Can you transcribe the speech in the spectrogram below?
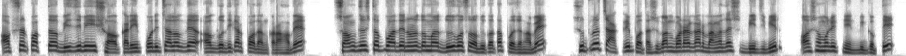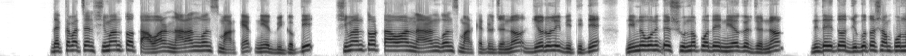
অবসরপ্রাপ্ত বিজিবি সহকারী পরিচালকদের অগ্রাধিকার প্রদান করা হবে। সংশ্লিষ্ট পদে ন্যূনতম দুই বছর অভিজ্ঞতা প্রয়োজন হবে। সুপ্রিয় চাকরি প্রত্যাশীগণ বর্ডার গার্ড বাংলাদেশ বিজিবির অসামরিক নিয়োগ বিজ্ঞপ্তি। দেখতে পাচ্ছেন সীমান্ত টাওয়ার নারায়ণগঞ্জ মার্কেট নিয়োগ বিজ্ঞপ্তি। সীমান্ত টাওয়ার নারায়ণগঞ্জ মার্কেটের জন্য জরুরি ভিত্তিতে নিম্নবর্ণিত শূন্য পদে নিয়োগের জন্য নির্ধারিত যোগ্যতা সম্পূর্ণ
